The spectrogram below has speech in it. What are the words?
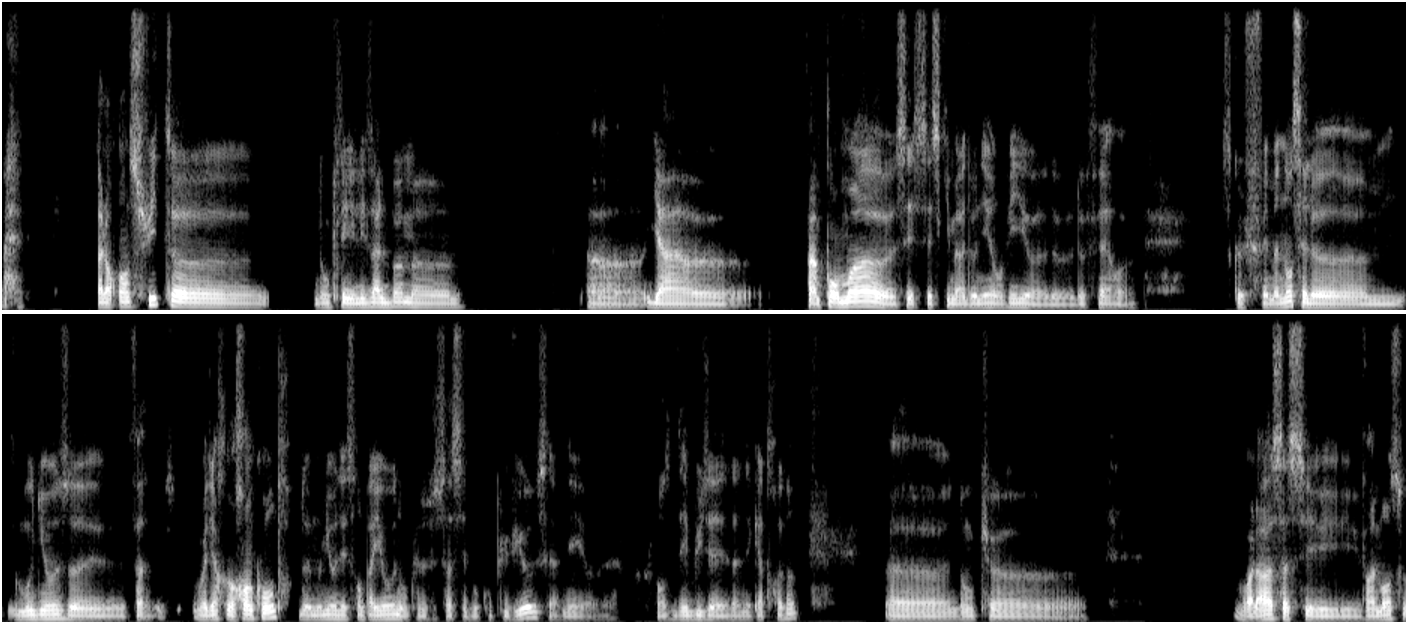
Alors ensuite, donc les, albums, il y a, enfin pour moi, c'est ce qui m'a donné envie de, de faire ce que je fais maintenant, c'est le Munoz, enfin on va dire rencontre de Munoz et Sampaio. Donc ça c'est beaucoup plus vieux, c'est année, je pense début des années 80. Euh, donc euh, voilà, ça c'est vraiment ce-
